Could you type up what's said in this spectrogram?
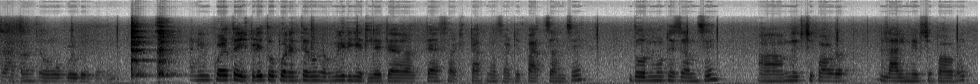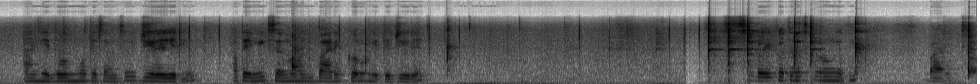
झाकण ठेवून उकळू देतो आणि उकळतं इकडे तोपर्यंत बघा मीठ घेतले त्या त्यासाठी टाकण्यासाठी पाच चमचे दोन मोठे चमचे मिरची पावडर लाल मिरची पावडर आणि हे दोन मोठे चमचे जिरे घेतले. आता हे मिक्सरमध्ये बारीक करून घेते जिरे. सगळं एकत्रच करून घेते. बारीक.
